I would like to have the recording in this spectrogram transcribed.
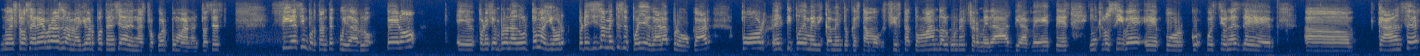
nuestro cerebro es la mayor potencia de nuestro cuerpo humano. Entonces, sí es importante cuidarlo, pero, eh, por ejemplo, un adulto mayor precisamente se puede llegar a provocar por el tipo de medicamento que estamos, si está tomando alguna enfermedad, diabetes, inclusive eh, por cuestiones de... Uh, cáncer,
